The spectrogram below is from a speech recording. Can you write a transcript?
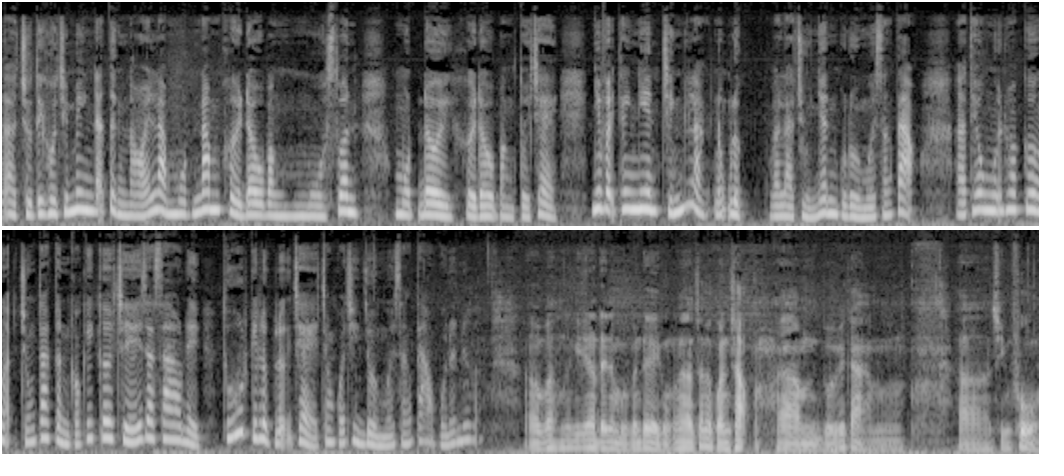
À, Chủ tịch Hồ Chí Minh đã từng nói là một năm khởi đầu bằng mùa xuân, một đời khởi đầu bằng tuổi trẻ. Như vậy thanh niên chính là động lực và là chủ nhân của đổi mới sáng tạo. À, theo Nguyễn Hoa Cương, chúng ta cần có cái cơ chế ra sao để thu hút cái lực lượng trẻ trong quá trình đổi mới sáng tạo của đất nước? À, vâng, tôi nghĩ đây là một vấn đề cũng rất là quan trọng à, đối với cả uh, chính phủ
